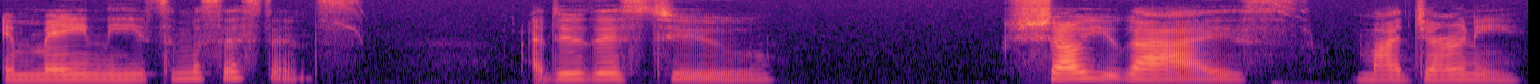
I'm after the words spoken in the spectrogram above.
and may need some assistance. I do this to show you guys my journey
